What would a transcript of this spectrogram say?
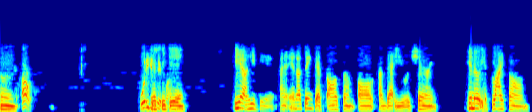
Oh. What do you Yes, say, he Father? Yeah, he did, and I think that's awesome. All of that you were sharing. You know, it's like um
